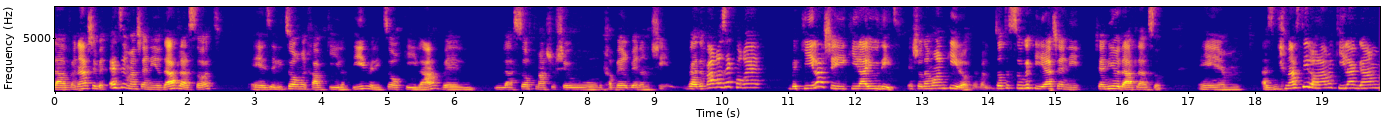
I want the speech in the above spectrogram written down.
להבנה שבעצם מה שאני יודעת לעשות זה ליצור מרחב קהילתי וליצור קהילה ולעשות משהו שהוא מחבר בין אנשים. והדבר הזה קורה בקהילה שהיא קהילה יהודית. יש עוד המון קהילות אבל זאת הסוג הקהילה שאני, שאני יודעת לעשות. אמ, אז נכנסתי לעולם הקהילה גם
